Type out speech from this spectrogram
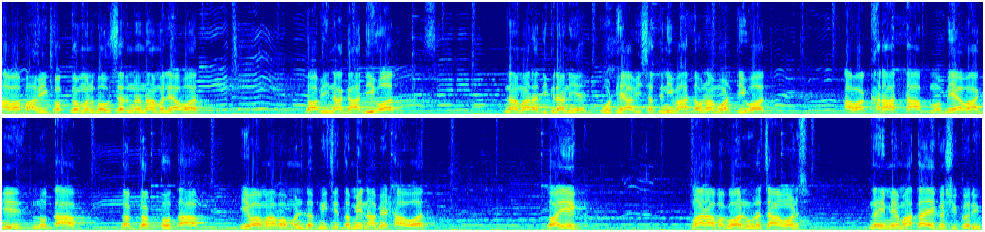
આવા ભાવિક ભક્તો મને બહુસરના ના મળ્યા હોત. તો આવી ના ગાદી હોત. ના મારા દીકરાની ઓઠે આવી સતની વાતો ના મળતી હોત. આવા ખરા તાપમાં બે વાગે નો તાપ, ધગધગતો તાપ. એવામાં આવા મંડપ નીચે તમે ના બેઠા હોત. તો આ એક મારા ભગવાનનું રચાવણ છે. નહીં મેં માતાએ કશું કર્યું,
